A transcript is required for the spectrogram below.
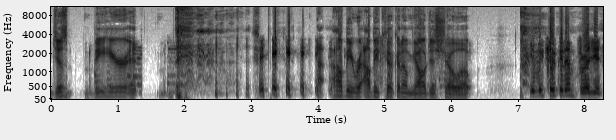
just be here at. I'll be I'll be cooking them. Y'all just show up. You'll be cooking them. Brilliant,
